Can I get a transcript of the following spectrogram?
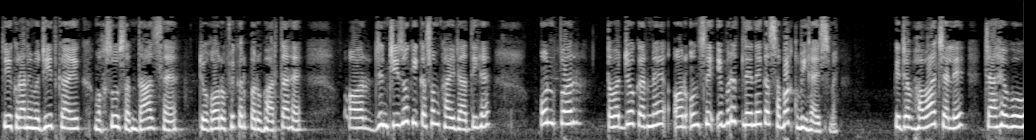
تو یہ قرآن مجید کا ایک مخصوص انداز ہے جو غور و فکر پر ابھارتا ہے اور جن چیزوں کی قسم کھائی جاتی ہے، ان پر توجہ کرنے اور ان سے عبرت لینے کا سبق بھی ہے اس میں کہ جب ہوا چلے، چاہے وہ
